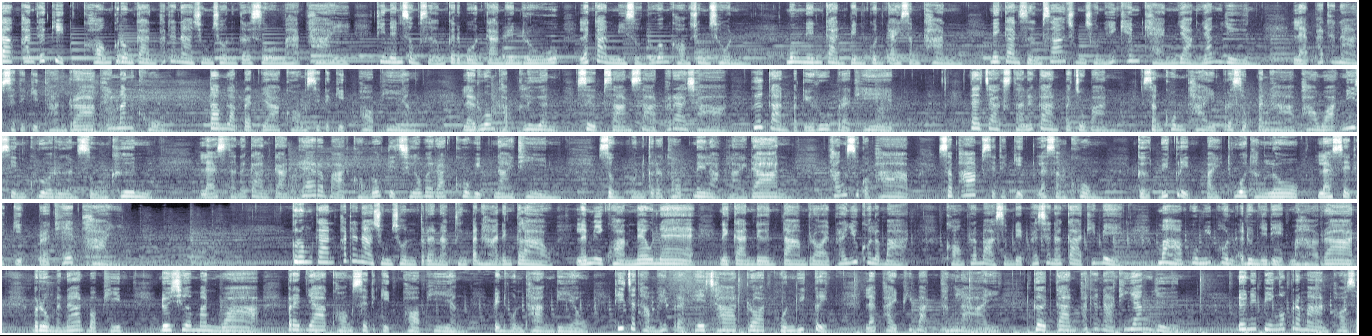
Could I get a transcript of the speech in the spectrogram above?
จากพันธกิจของกรมการพัฒนาชุมชนกระทรวงมหาดไทย ที่เน้นส่งเสริมกระบวนการเรียนรู้ และการมีส่วนร่วมของชุมชน มุ่งเน้นการเป็นนกลไกสำคัญ ในการเสริมสร้างชุมชนให้เข้มแข็งอย่างยั่งยืน และพัฒนาเศรษฐกิจฐานรากให้มั่นคง ตามหลักปรัชญาของเศรษฐกิจพอเพียง และร่วมขับเคลื่อน สืบสารศาสตร์พระราชา เพื่อการปฏิรูปประเทศ แต่จากสถานการณ์ปัจจุบัน สังคมไทยประสบปัญหาภาวะหนี้สินครัวเรือนสูงขึ้น และสถานการณ์การแพร่ระบาดของโรคติดเชื้อไวรัสโควิด -19 ส่งผลกระทบในหลากหลายด้าน ทั้งสุขภาพ สภาพเศรษฐกิจและสังคม เกิดวิกฤตไปทั่วทั้งโลก และเศรษฐกิจประเทศไทยกรมการพัฒนาชุมชนตระหนักถึงปัญหาดังกล่าว และมีความแน่วแน่ในการเดินตามรอยพระยุคลบาท ของพระบาทสมเด็จพระชนากาธิเบศรมหาภูมิพลอดุลยเดชมหาราช บรมนาถบพิตรโดยเชื่อมั่นว่า ปรัชญาของเศรษฐกิจพอเพียง เป็นหนทางเดียวที่จะทำให้ประเทศชาติรอดพ้นวิกฤต และภัยพิบัติทั้งหลาย เกิดการพัฒนาที่ยั่งยืน โดยในปีงบประมาณ พศ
